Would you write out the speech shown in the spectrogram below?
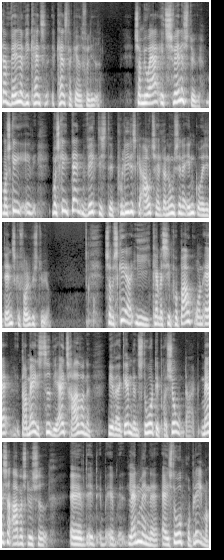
der vælger vi kanslergadeforlidet, som jo er et svendestykke, måske, måske den vigtigste politiske aftale, der nogensinde er indgået i det danske folkestyre som sker i, kan man sige, på baggrund af dramatisk tid. Vi er i 30'erne, vi har været igennem den store depression, der er masser af arbejdsløshed, øh, øh, landmændene er i store problemer,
